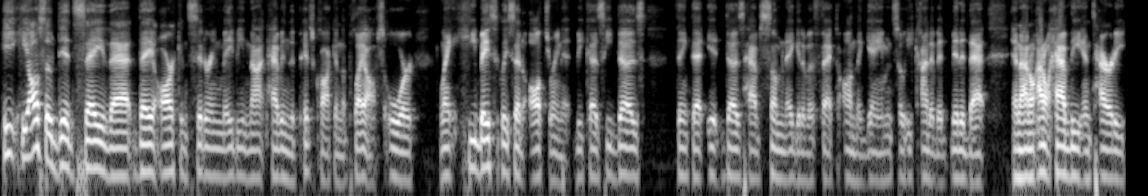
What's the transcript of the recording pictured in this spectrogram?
he he also did say that they are considering maybe not having the pitch clock in the playoffs, or like he basically said altering it because he does think that it does have some negative effect on the game, and so he kind of admitted that. And I don't I don't have the entirety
